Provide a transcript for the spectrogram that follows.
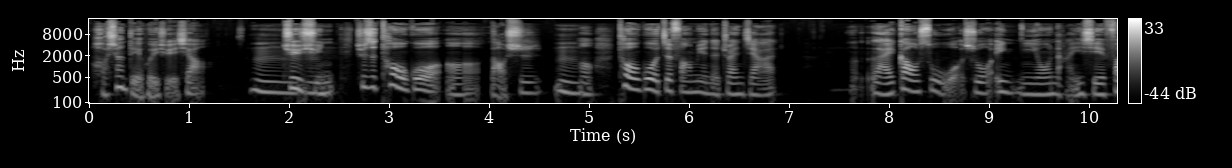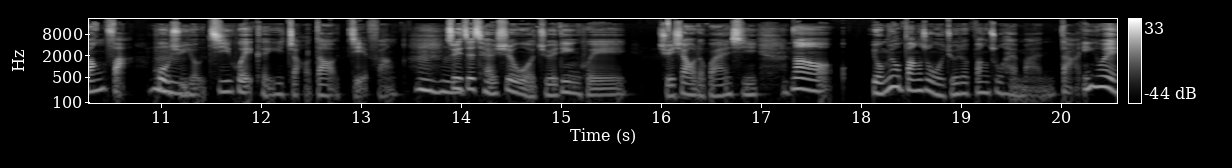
好像得回学校嗯，去寻，就是透过呃老师，嗯，哦透过这方面的专家。呃来告诉我说：“诶，你有哪一些方法，或许有机会可以找到解方。嗯，所以这才是我决定回学校的关系。那有没有帮助？我觉得帮助还蛮大，因为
